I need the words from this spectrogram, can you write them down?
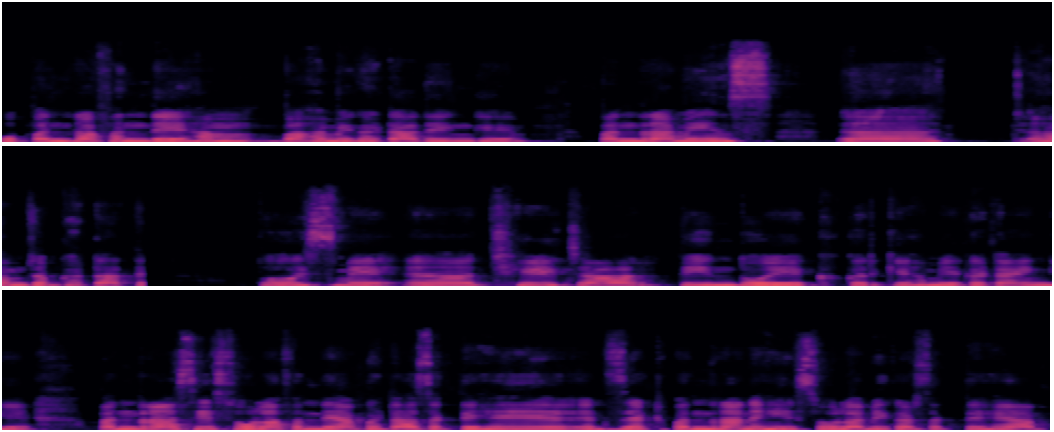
वो पंद्रह फंदे हम बाह में घटा देंगे। पंद्रह मीन्स हम जब घटाते तो इसमें छः चार, तीन, दो, एक करके हम ये घटाएँगे। पंद्रह से सोलह फंदे आप घटा सकते हैं। एग्जैक्ट पंद्रह नहीं, सोलह भी कर सकते हैं आप।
